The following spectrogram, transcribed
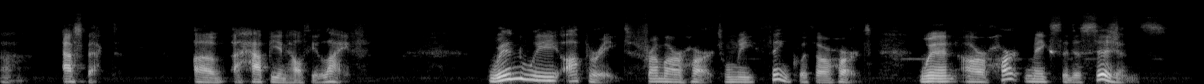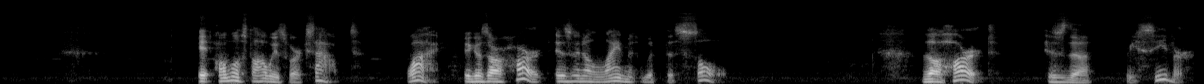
uh, aspect of a happy and healthy life. When we operate from our heart when we think with our heart when our heart makes the decisions it almost always works out. Why? Because our heart is in alignment with the soul. The heart is the receiver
